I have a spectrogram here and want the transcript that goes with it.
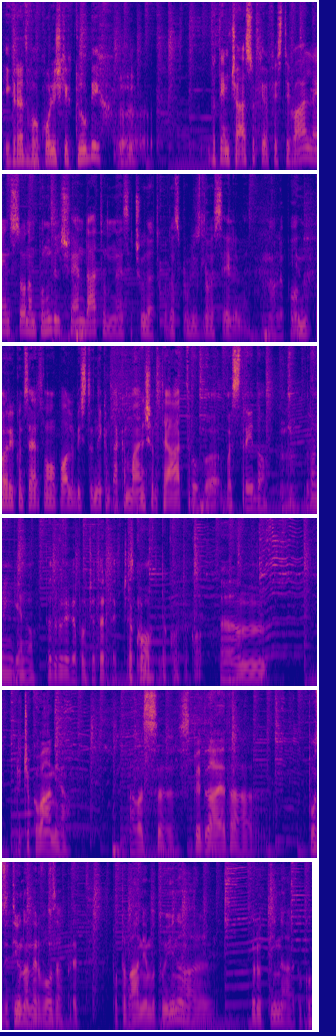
igrati v okoliških klubih, uh -huh v tem času, ki je festival, ne, in so nam ponudili še en datum, ne se čuda, tako da smo bili zelo veseli. Ne. No, lepo. In prvi koncert imamo pa v bistvu v nekem takem manjšem teatru v, v sredo, uh -huh. v Groningenu. Ta drugega pa v četrtek. če se Tako, motim. tako, tako. Um, pričakovanja. A vas uh, spet daje ta pozitivna nervoza pred potovanjem v tujino, ali rutina, ali kako?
